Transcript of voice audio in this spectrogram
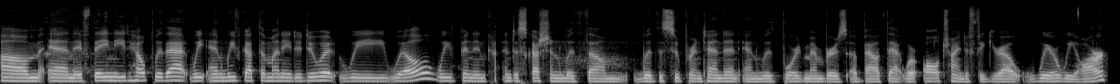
um, and if they need help with that, we and we've got the money to do it. We will. We've been in, in discussion with um, with the superintendent and with board members about that. We're all trying to figure out where we are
